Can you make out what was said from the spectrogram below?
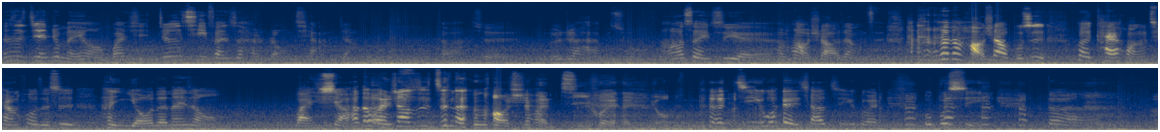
但是今天就没有关系，就是气氛是很融洽这样，对吧、所以我就觉得还不错。然后摄影师也很好笑，这样子，他他的好笑不是会开黄腔或者是很油的那种玩笑，他的玩笑是真的很好笑，很忌讳，很油。很忌讳，超忌讳，我不行，对啊，就嗯，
